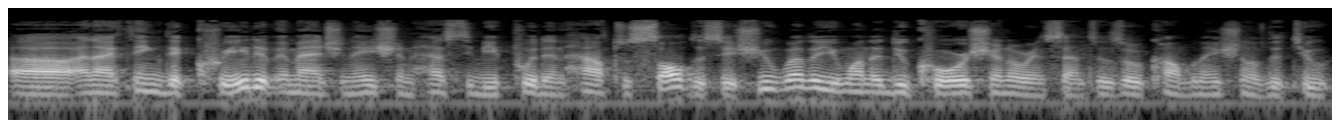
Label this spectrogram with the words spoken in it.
Uh, and I think the creative imagination has to be put in how to solve this issue, whether you want to do coercion or incentives or a combination of the two.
